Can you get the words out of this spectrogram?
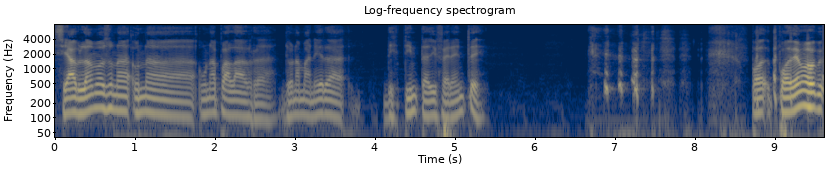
Si hablamos una, una, una palabra de una manera distinta, diferente, podemos,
